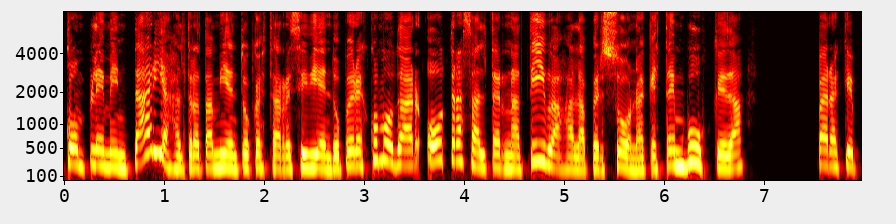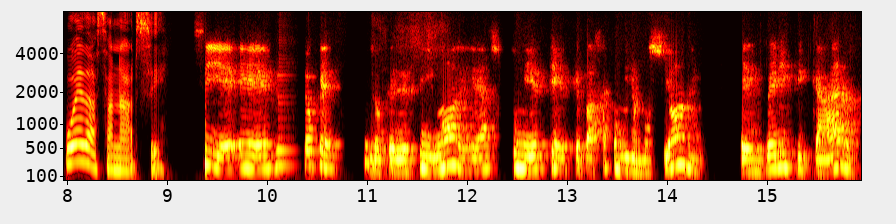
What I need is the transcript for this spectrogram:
complementarias al tratamiento que está recibiendo, pero es como dar otras alternativas a la persona que está en búsqueda para que pueda sanarse. Sí, e, es lo que, lo que decimos, es asumir qué pasa con mis emociones, es verificar,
